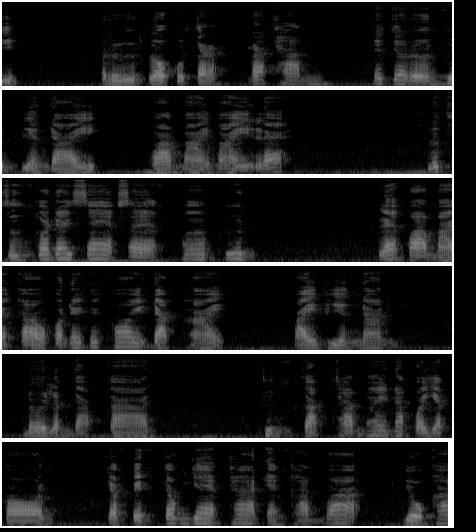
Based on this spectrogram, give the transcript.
จิต หรือโลกุตรธรรม ได้เจริญขึ้นเพียงใด ความหมายใหม่และ ลึกซึ้งก็ได้แทรกแซงเพิ่มขึ้น และความหมายเก่าก็ได้ค่อยๆ ดับหายไปเพียงนั้น โดยลำดับการ ถึงกับทำให้นักไวยากรณ์จำเป็นต้องแยกธาตุแห่งคำว่า โยคะ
